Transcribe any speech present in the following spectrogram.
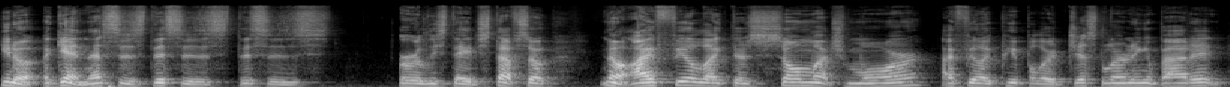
you know, again, this is this is this is early stage stuff. So no, I feel like there's so much more. I feel like people are just learning about it.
